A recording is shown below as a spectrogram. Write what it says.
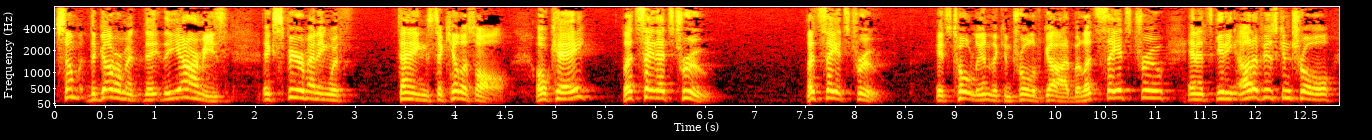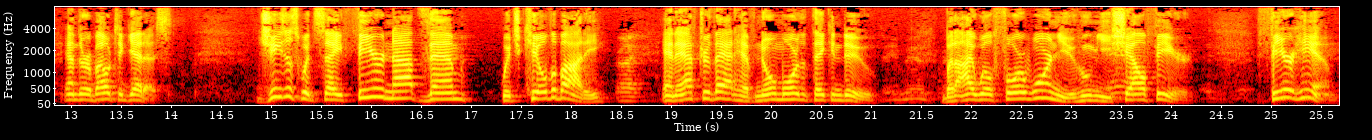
Some, the government, the, the armies experimenting with things to kill us all. Okay? Let's say that's true. Let's say it's true. It's totally under the control of God, but let's say it's true and it's getting out of his control and they're about to get us. Jesus would say, Fear not them which kill the body, Right. and after that have no more that they can do. But I will forewarn you whom ye shall fear. Fear him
